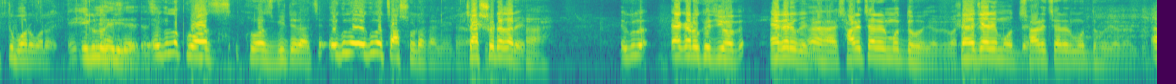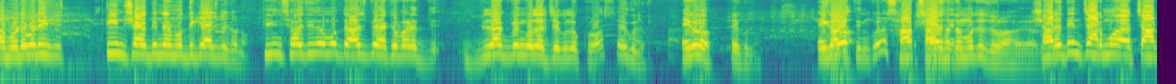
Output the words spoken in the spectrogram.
একটু বড় বড় এগুলো এগুলো ক্রস ক্রস বিটের আছে। এগুলো এগুলো চারশো টাকা রেট চারশো টাকা রেট হ্যাঁ। এগুলো এগারো কেজি হবে। এগারো কেজি। হ্যাঁ হ্যাঁ সাড়ে চারের মধ্যে হয়ে যাবে সাড়ে চারের মধ্যে। সাড়ে চারের মধ্যে হয়ে যাবে মোটামুটি তিন সাড়ে তিনের মধ্যে কি আসবে কোনো? তিন সাড়ে তিনের মধ্যে আসবে একেবারে ব্ল্যাক বেঙ্গলের যেগুলো ক্রস এগুলো। এগুলো? এগুলো। এগুলো? তিন করে সাত সাড়ে সাতের মধ্যে জোড়া হয়ে যাবে। সাড়ে তিন চার চার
